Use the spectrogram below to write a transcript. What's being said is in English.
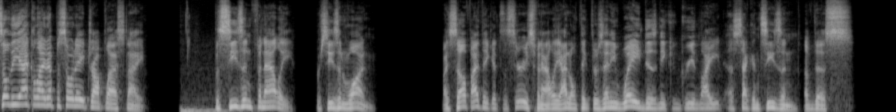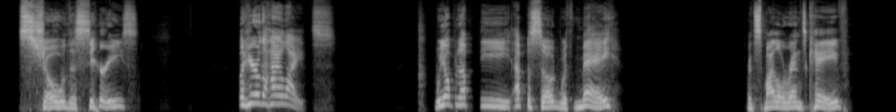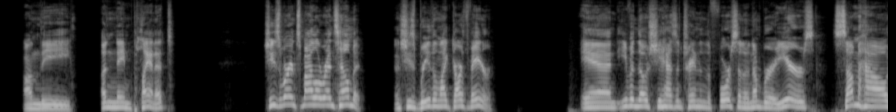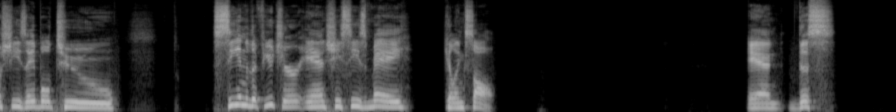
So the Acolyte episode 8 dropped last night. The season finale for season 1. Myself, I think it's a series finale. I don't think there's any way Disney can greenlight a second season of this show, this series. But here are the highlights. We open up the episode with Mae at Smilo Ren's cave on the unnamed planet. She's wearing Smilo Ren's helmet and she's breathing like Darth Vader. And even though she hasn't trained in the Force in a number of years, somehow she's able to see into the future and she sees Mae killing Sol. And this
